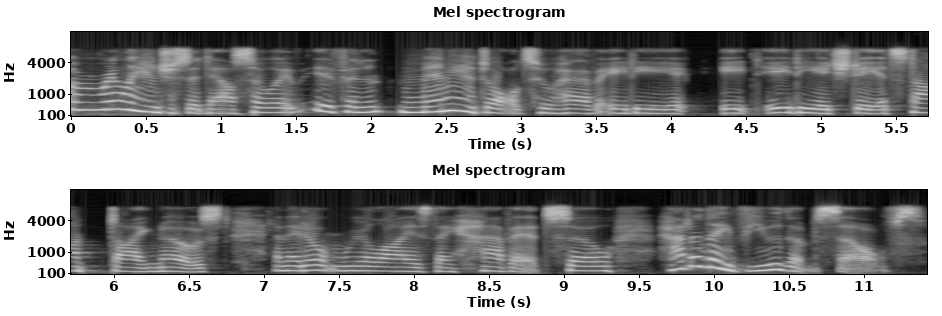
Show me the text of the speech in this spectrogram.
I'm really interested now. So if, if in many adults who have ADHD it's not diagnosed, and they don't realize they have it. So, how do they view themselves?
